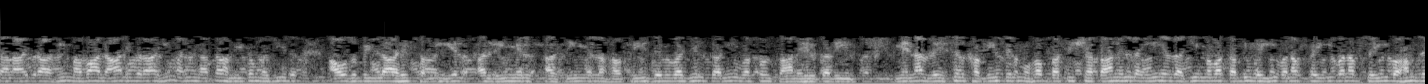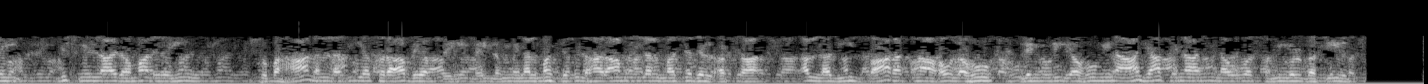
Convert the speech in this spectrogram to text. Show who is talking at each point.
Speaker 1: على ابراهيم وعلى ال ابراهيم انك حميد مجيد. اعوذ بالله السميع العليم العظيم الحفيظ الوجه الكريم وسلطانه الكريم من الريس الخبيث المحبت الشيطان اللعين الرجيم وقبله ونفسه ونفسه وهمزه بسم الله الرحمن الرحيم. سبحان الذي يسرى بعبده ليلا من المسجد الحرام الى المسجد الاقصى الذي باركنا حوله لنريه من اياتنا انه هو السميع البصير.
